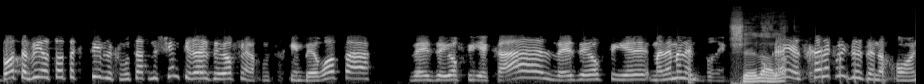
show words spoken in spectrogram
בוא תביא אותו תקציב לקבוצת נשים, תראה איזה יופי אנחנו משחקים באירופה, ואיזה יופי יהיה קהל, ואיזה יופי יהיה מלא מלא דברים. שאלה, אוקיי? אז חלק מזה זה נכון,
